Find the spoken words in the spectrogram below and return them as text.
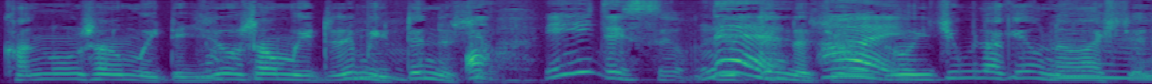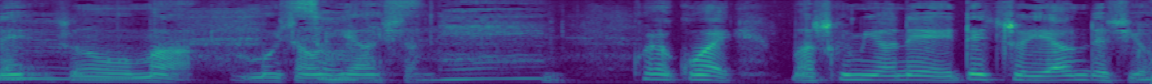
観音さんもいて地蔵さんもいて全部言ってんですよ。いいですよね。言ってんですよ。はい、その一部だけを流してね、そのまあ森さんを批判した。これは怖い。マスコミはね手つとやるんですよ。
